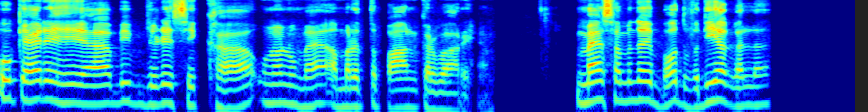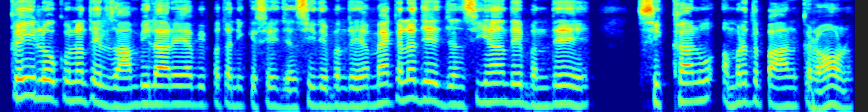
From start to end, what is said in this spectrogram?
ਉਹ ਕਹਿ ਰਹੇ ਆ ਵੀ ਜਿਹੜੇ ਸਿੱਖ ਆ, ਉਹਨਾਂ ਨੂੰ ਮੈਂ ਅੰਮ੍ਰਿਤ ਪਾਨ ਕਰਵਾ ਰਿਹਾ। ਮੈਂ ਸਮਝਦਾ ਇਹ ਬਹੁਤ ਵਧੀਆ ਗੱਲ ਆ। ਕਈ ਲੋਕ ਉਹਨਾਂ ਤੇ ਇਲਜ਼ਾਮ ਵੀ ਲਾ ਰਹੇ ਆ ਵੀ ਪਤਾ ਨਹੀਂ ਕਿਸੇ ਏਜੰਸੀ ਦੇ ਬੰਦੇ ਆ। ਮੈਂ ਕਹਿੰਦਾ ਜੇ ਏਜੰਸੀਆਂ ਦੇ ਬੰਦੇ ਸਿੱਖਾਂ ਨੂੰ ਅੰਮ੍ਰਿਤਪਾਨ ਕਰਾਉਣ,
